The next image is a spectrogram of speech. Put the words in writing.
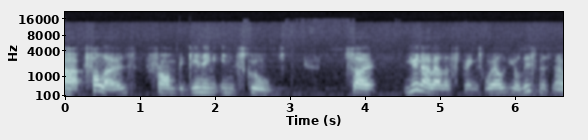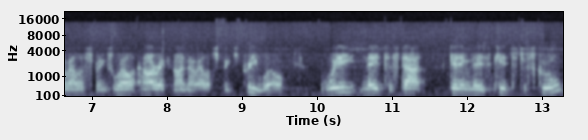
uh, follows from beginning in schools. So you know Alice Springs well, your listeners know Alice Springs well, and I reckon I know Alice Springs pretty well. We need to start getting these kids to school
